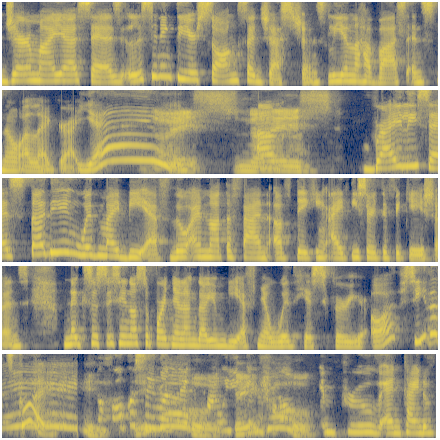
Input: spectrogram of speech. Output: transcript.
Jeremiah says, listening to your song suggestions, Lianne La Havas and Snoh Aalegra. Yay! Nice, nice. Um, Riley says, studying with my BF, though I'm not a fan of taking IT certifications. Nagsus sinusupport niya lang daw yung BF niya with his career. Oh, see, that's Hey, good. So focusing on like how you There can you help improve and kind of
